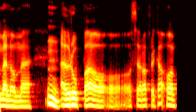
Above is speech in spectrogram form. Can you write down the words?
mellom Mm. Europa og, og, og Sør-Afrika. Og,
